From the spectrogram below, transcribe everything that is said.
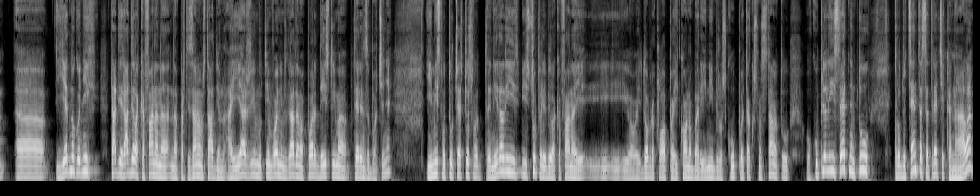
uh, jednog od njih, tad je radila kafana na, na Partizanovom stadionu, a i ja živim u tim vojnim zgradama, pored da isto ima teren za boćenje. Uh, I mi smo tu često tu smo trenirali i, i super je bila kafana i, i, i, i ovaj, dobra klopa i konobari i nije bilo skupo, i tako smo se stalno tu okupljali i sretnem tu producenta sa trećeg kanala,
